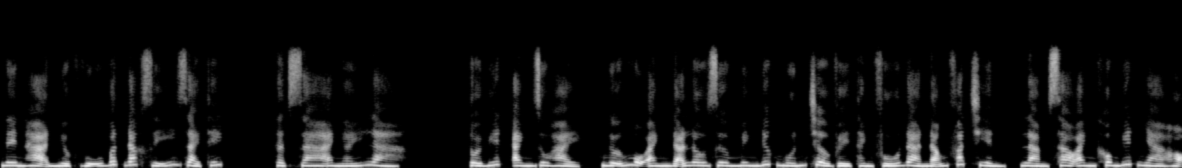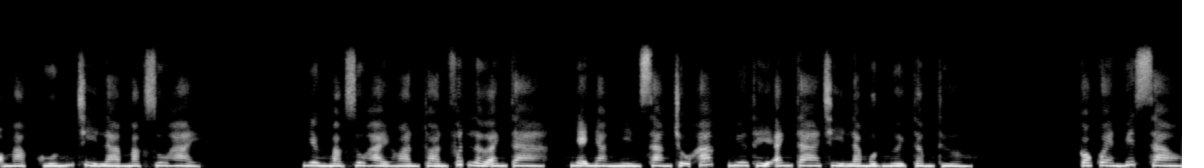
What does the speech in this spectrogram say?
Nên Hạ Nhược Vũ bất đắc dĩ giải thích. Thật ra anh ấy là... Tôi biết anh Du Hải, ngưỡng mộ anh đã lâu Dương Minh Đức muốn trở về thành phố Đà Nẵng phát triển, làm sao anh không biết nhà họ Mạc huống chỉ là Mạc Du Hải. Nhưng Mạc Du Hải hoàn toàn phớt lờ anh ta, nhẹ nhàng nhìn sang chỗ khác như thể anh ta chỉ là một người tầm thường. Có quen biết sao,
